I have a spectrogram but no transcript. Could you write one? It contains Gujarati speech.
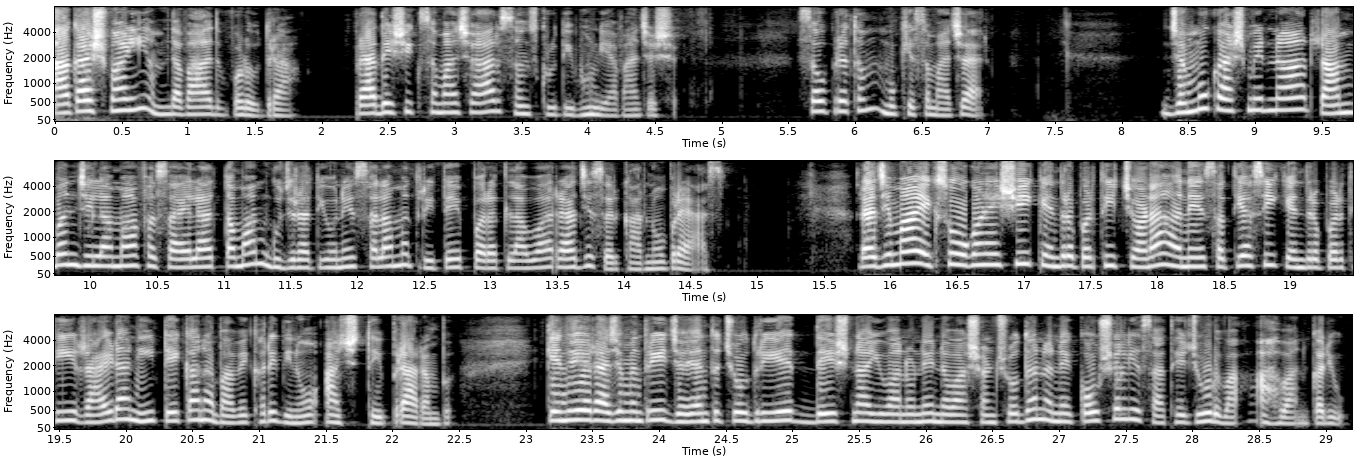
આકાશવાણી અમદાવાદ વડોદરા. પ્રાદેશિક સમાચાર સંસ્કૃતિ ભૂંડિયા વાંચે છે. સૌપ્રથમ મુખ્ય સમાચાર. જમ્મુ કાશ્મીરના રામબન જિલ્લામાં ફસાયેલા તમામ ગુજરાતીઓને સલામત રીતે પરત લાવવા રાજ્ય સરકારનો પ્રયાસ. રાજ્યમાં એકસો ઓગણએંશી કેન્દ્ર પરથી ચણા અને સત્યાસી કેન્દ્ર પરથી રાયડાની ટેકાના ભાવે ખરીદીનો આજથી પ્રારંભ. કેન્દ્રીય રાજ્યમંત્રી જયંત ચૌધરીએ દેશના યુવાનોને નવા સંશોધન અને કૌશલ્ય સાથે જોડવા આહવાન કર્યું.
